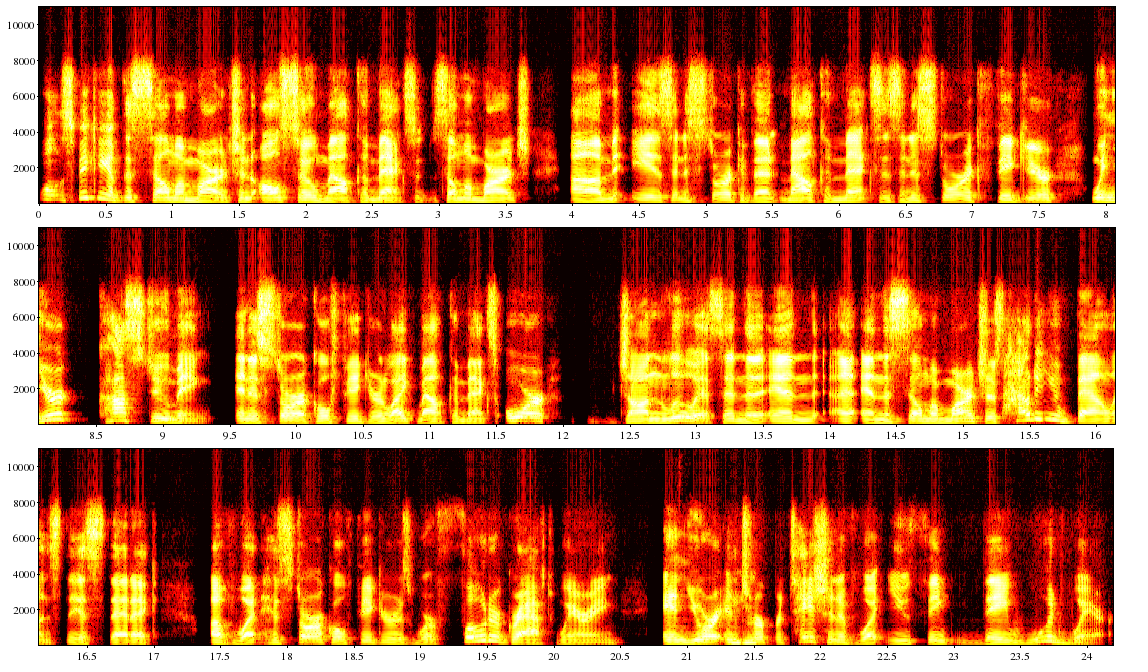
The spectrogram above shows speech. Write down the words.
Well, speaking of the Selma March and also Malcolm X, Selma March um, is an historic event. Malcolm X is an historic figure. When you're costuming an historical figure like Malcolm X or John Lewis and the and uh, and the Selma Marchers. How do you balance the aesthetic of what historical figures were photographed wearing and your mm-hmm. interpretation of what you think they would wear?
